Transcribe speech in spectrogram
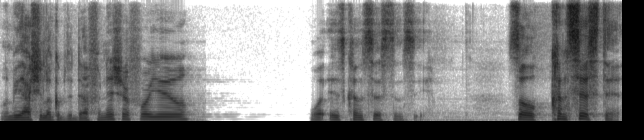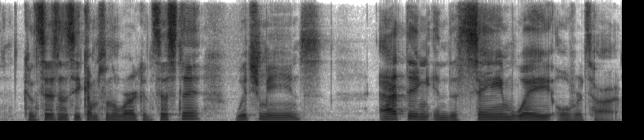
Let me actually look up the definition for you. What is consistency? So, consistent. Consistency comes from the word consistent, which means acting in the same way over time.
